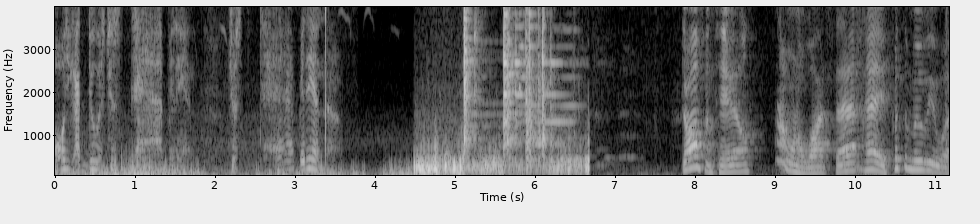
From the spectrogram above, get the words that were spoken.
All you gotta do is just tap it in. Just tap it in. Dolphin Tale? I don't want to watch that. Hey, put the movie away.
